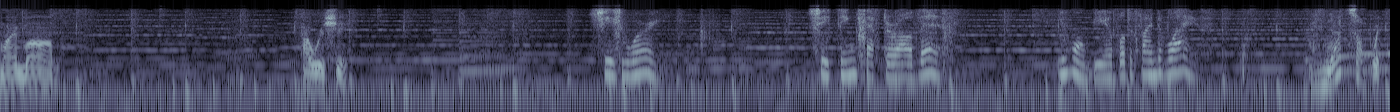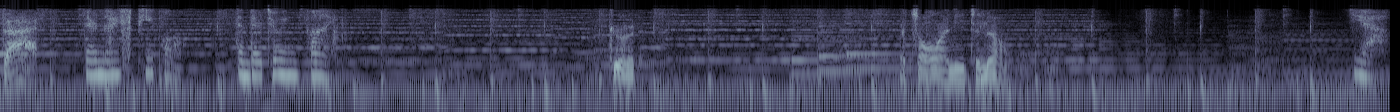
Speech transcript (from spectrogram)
My mom. How is she? She's worried. She thinks after all this, you won't be able to find a wife. What's up with that? They're nice people, and they're doing fine. Good. That's all I need to know. Yeah.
